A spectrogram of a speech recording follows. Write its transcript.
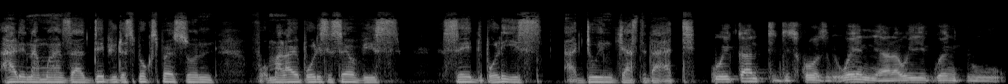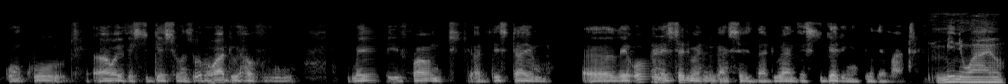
Helena Mwanza, deputy spokesperson for Malawi Police Service, said the police are doing just that. We can't disclose when are we going to conclude our investigations or what we have maybe found at this time. Uh, the only statement we can say is that we are investigating into the matter. Meanwhile,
